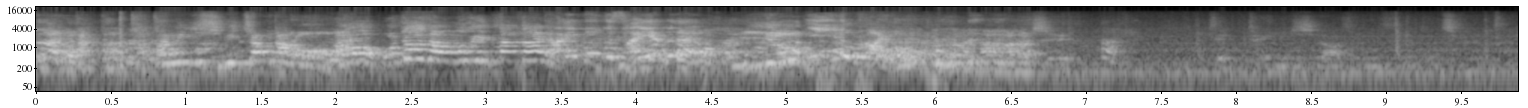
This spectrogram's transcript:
うなよ畳に染みちゃうだろうあのお嬢さんを僕にくださいタイミング最悪だよいいよいいのかよ話絶対に幸せにすると誓いなさい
